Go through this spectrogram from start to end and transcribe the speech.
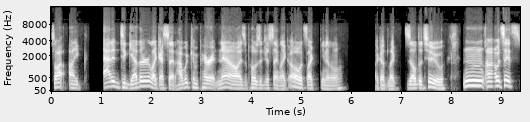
So, like added together, like I said, I would compare it now as opposed to just saying like, oh, it's like you know, like a like Zelda two. Mm, I would say it's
